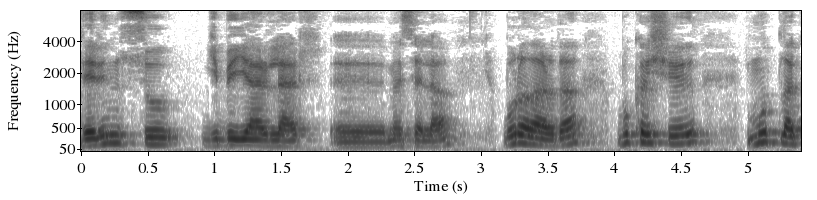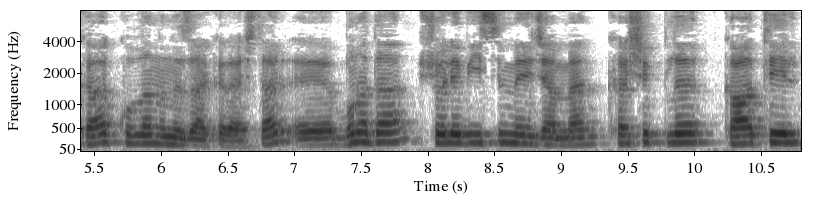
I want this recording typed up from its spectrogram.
derin su gibi yerler e, mesela buralarda bu kaşığı mutlaka kullanınız arkadaşlar. E, buna da şöyle bir isim vereceğim ben. Kaşıklı katil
